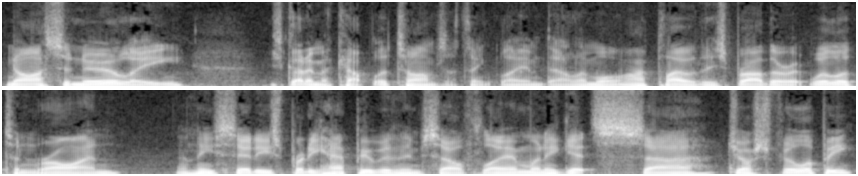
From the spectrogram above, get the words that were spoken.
nice and early. He's got him a couple of times, I think, Liam Dallimore. I play with his brother at Willetton, Ryan, and he said he's pretty happy with himself, Liam, when he gets uh, Josh Philippe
